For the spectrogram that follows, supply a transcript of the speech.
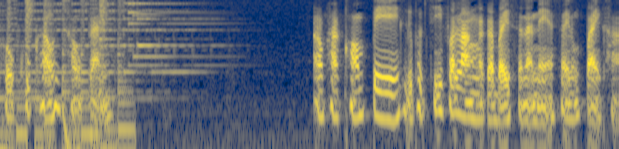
โขลกคลุกเข้าให้เข้ากัน เอาผักหอมเปรย์หรือผักชีฝรั่งแล้วก็ใบสะระแหน่ใส่ลงไปค่ะ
